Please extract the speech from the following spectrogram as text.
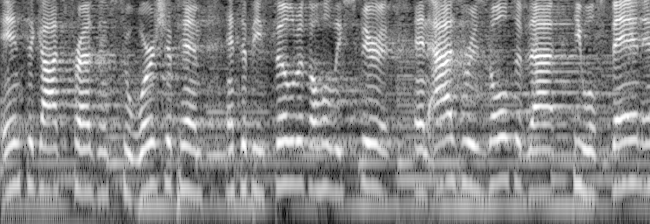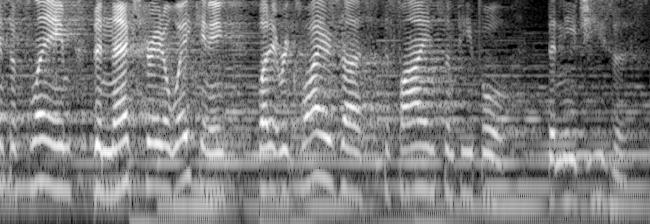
into God's presence, to worship Him, and to be filled with the Holy Spirit. And as a result of that, He will fan into flame the next great awakening. But it requires us to find some people that need Jesus.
